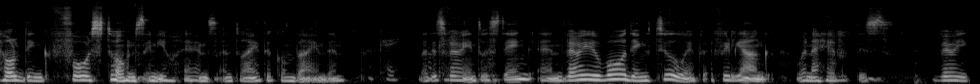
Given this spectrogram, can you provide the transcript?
holding four stones in your hands and trying to combine them. Okay. But it's very interesting and very rewarding too. I feel young when I have this very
